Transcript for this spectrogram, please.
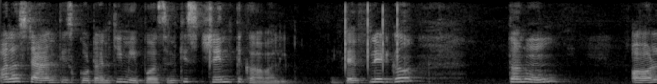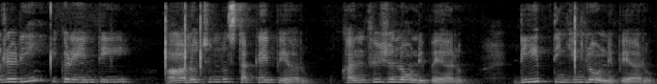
అలా స్టాండ్ తీసుకోవడానికి మీ పర్సన్కి స్ట్రెంగ్త్ కావాలి. డెఫినెట్గా తను ఆల్రెడీ ఇక్కడ ఏంటి? ఆలోచనలో స్టక్ అయిపోయారు. కన్ఫ్యూజన్లో ఉండిపోయారు. డీప్ థింకింగ్లో ఉండిపోయారు.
